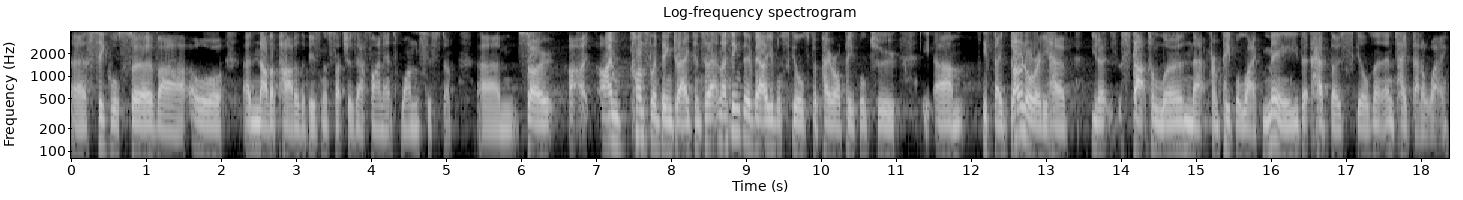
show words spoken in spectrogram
a SQL Server or another part of the business, such as our Finance One system. Um, so I, am constantly being dragged into that, and I think they're valuable skills for payroll people to, um, if they don't already have, you know, start to learn that from people like me that have those skills and, and take that away.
